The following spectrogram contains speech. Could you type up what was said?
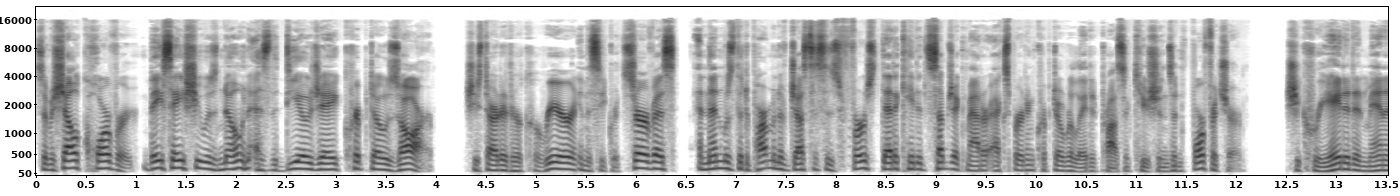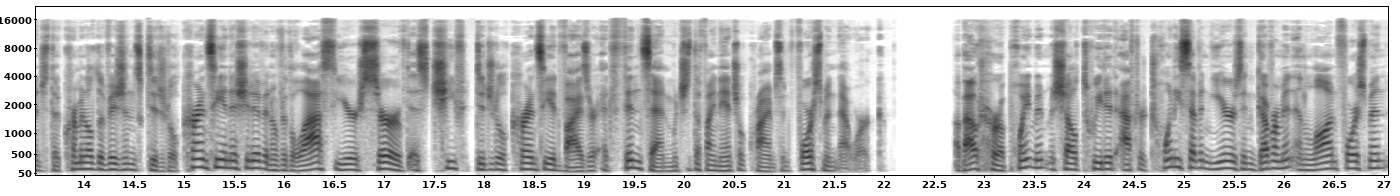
So, Michelle Korver, they say she was known as the DOJ crypto czar, she started her career in the Secret Service and then was the Department of Justice's first dedicated subject matter expert in crypto related prosecutions and forfeiture. She created and managed the Criminal Division's Digital Currency Initiative and over the last year served as Chief Digital Currency Advisor at FinCEN, which is the Financial Crimes Enforcement Network. About her appointment, Michelle tweeted After 27 years in government and law enforcement,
